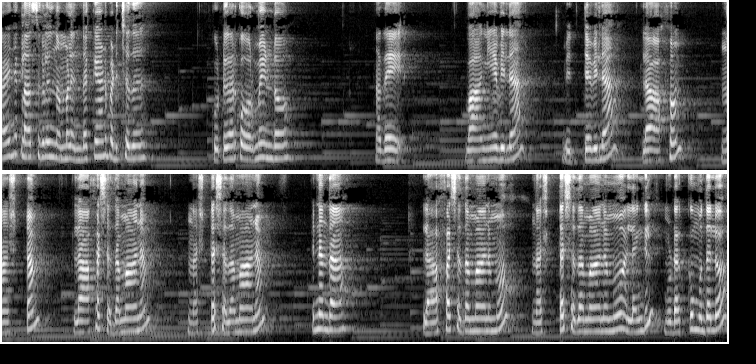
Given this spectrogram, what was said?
കഴിഞ്ഞ ക്ലാസ്സുകളിൽ നമ്മൾ എന്തൊക്കെയാണ് പഠിച്ചത്? കൂട്ടുകാർക്ക് ഓർമ്മയുണ്ടോ? അതെ വാങ്ങിയ വില വിറ്റ വില ലാഭം നഷ്ടം ലാഭശതമാനം നഷ്ടശതമാനം. പിന്നെന്താ? ലാഭശതമാനമോ നഷ്ടശതമാനമോ അല്ലെങ്കിൽ മുടക്കുമുതലോ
